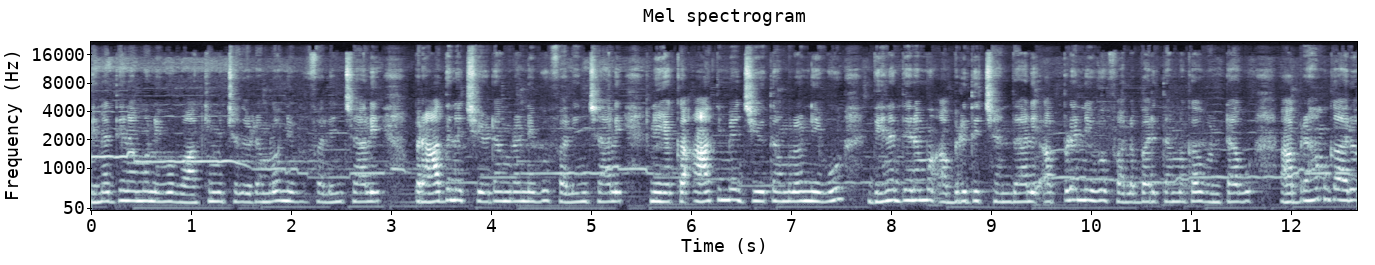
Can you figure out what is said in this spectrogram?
దినదినము నీవు వాక్యము చదవడంలో నీవు ఫలించాలి. ప్రార్థన చేయడంలో నీవు ఫలించాలి. నీ యొక్క ఆత్మీయ జీవితంలో నీవు దినదినము అభివృద్ధి చెందాలి. అప్పుడే నీవు ఫలభరితముగా ఉంటావు. అబ్రహం గారు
